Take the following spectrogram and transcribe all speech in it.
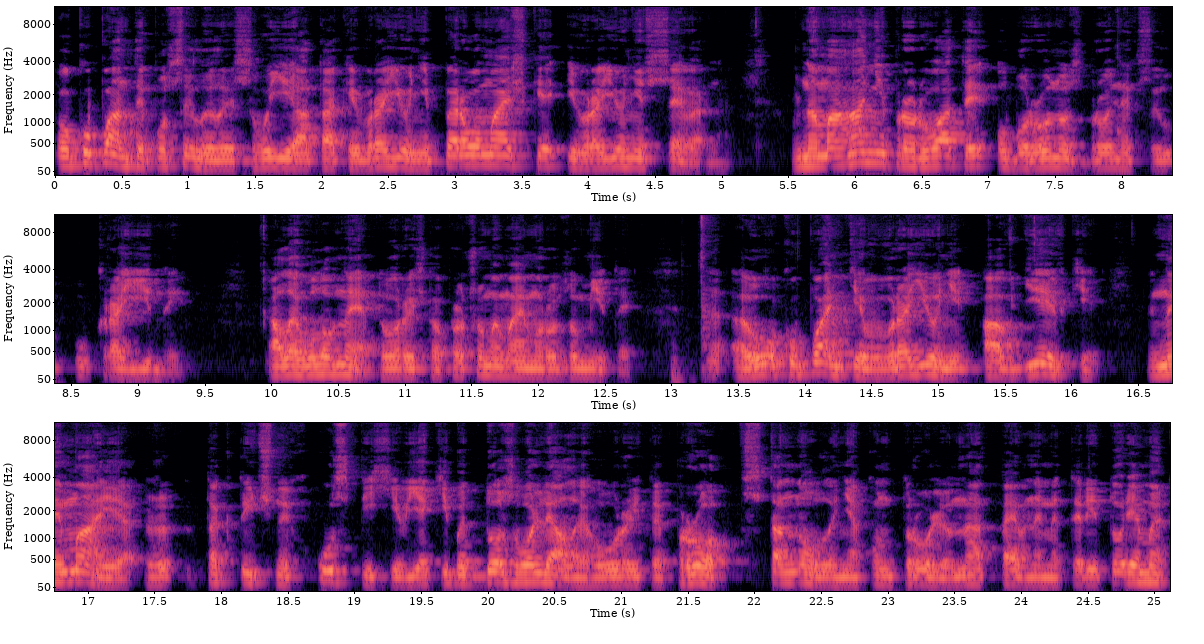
окупанти посилили свої атаки в районі Первомайське і в районі Северне в намаганні прорвати оборону Збройних сил України. Але головне, товариство, про що ми маємо розуміти? Е, у окупантів в районі Авдіївки немає тактичних успіхів, які би дозволяли говорити про встановлення контролю над певними територіями,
